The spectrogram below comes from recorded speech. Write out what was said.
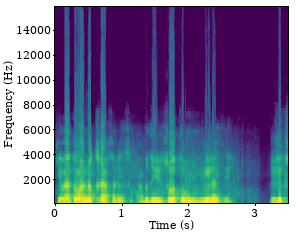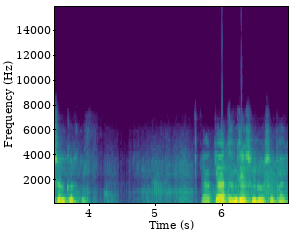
કેવા કેવા નખરા કરે છે. આ બધું જોતો હું નિરાયતે નિરીક્ષણ કરતો. આ ક્યાં ધંધે સુડો છે ભાઈ?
